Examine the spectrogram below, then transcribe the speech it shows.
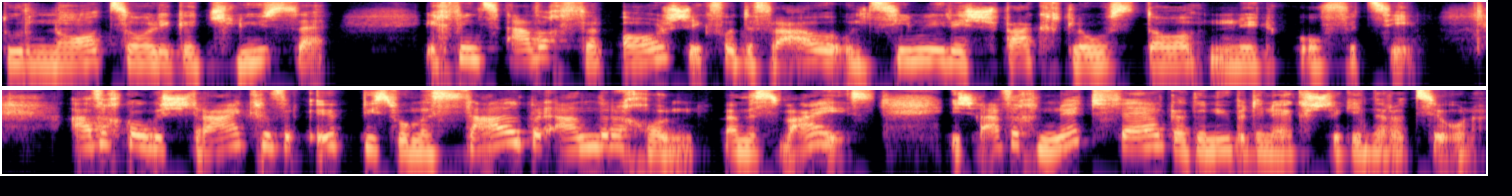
durch Nachzahlungen schliessen. Ich finde es einfach Verarschung von der Frauen und ziemlich respektlos, da nicht offen zu sein. Einfach gehen streiken für etwas, wo man selber ändern kann, wenn man es weiss, ist einfach nicht fair gegenüber den nächsten Generationen.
